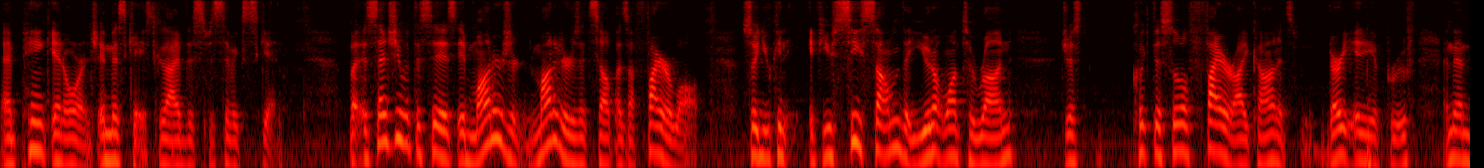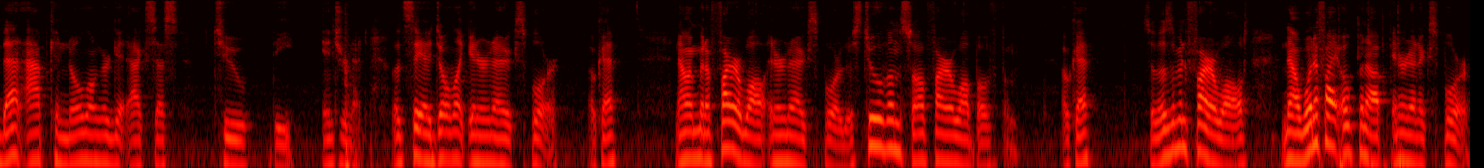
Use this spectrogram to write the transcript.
and pink and orange in this case because I have this specific skin. But essentially what this is, it monitors monitors itself as a firewall. So you can if you see something that you don't want to run, just click this little fire icon. It's very idiot proof and then that app can no longer get access to the internet. Let's say I don't like Internet Explorer, okay? Now I'm going to firewall Internet Explorer. There's two of them, so I'll firewall both of them. Okay? So those have been firewalled. Now what if I open up Internet Explorer?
